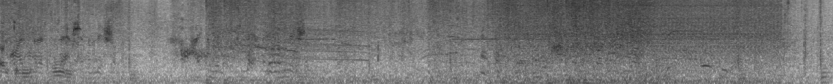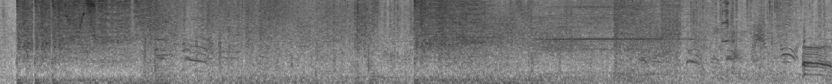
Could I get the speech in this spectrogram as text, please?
Five hunting minutes wolves. left in the mission. Five minutes left in the mission. Uh,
